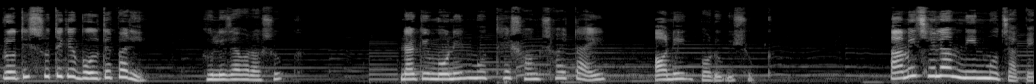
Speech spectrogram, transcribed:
প্রতিশ্রুতিকে বলতে পারি? ভুলে যাওয়ার অসুখ? নাকি মনের মধ্যে সংশয়টাই অনেক বড় বিসুখ আমি ছিলাম নিম্নচাপে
